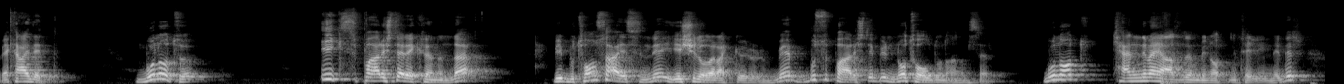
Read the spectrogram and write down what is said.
ve kaydettim. Bu notu ilk siparişler ekranında bir buton sayesinde yeşil olarak görürüm ve bu siparişte bir not olduğunu anımsarım. Bu not kendime yazdığım bir not niteliğindedir.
